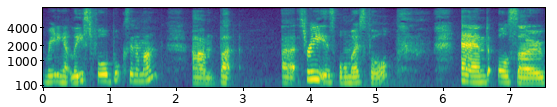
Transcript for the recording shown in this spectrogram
reading at least four books in a month um, but uh, three is almost four. and also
